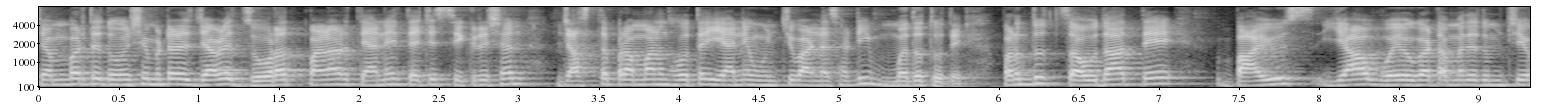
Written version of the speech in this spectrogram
शंभर ते दोनशे मीटर ज्यावेळेस जोरात पळणार त्याने त्याचे सिक्रेशन जास्त प्रमाणात होते याने उंची वाढण्यासाठी मदत होते. परंतु चौदा ते बावीस या वयोगटामध्ये तुमचे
